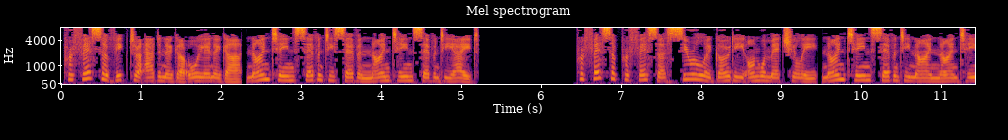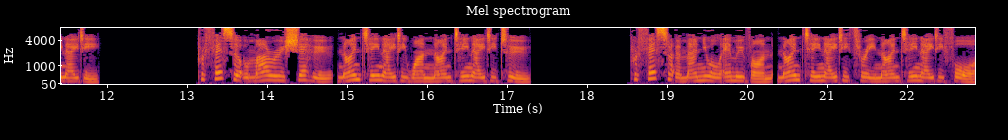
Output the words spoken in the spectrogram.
Professor Victor Adenuga Oyenuga (1977–1978). Professor Professor Cyril Agodi Onwumechili (1979–1980). Professor Umaru Shehu (1981–1982). Professor Emmanuel Emovon (1983–1984).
